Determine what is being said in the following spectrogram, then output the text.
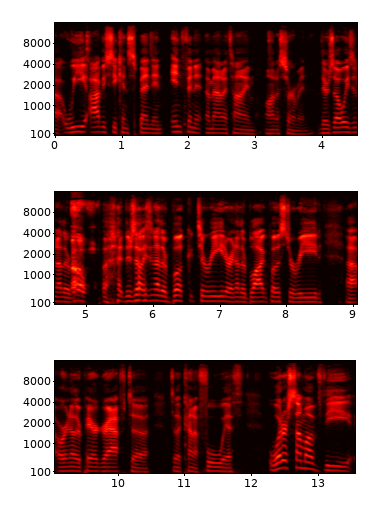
uh, we obviously can spend an infinite amount of time on a sermon. There's always another. Oh. Uh, there's always another book to read, or another blog post to read, uh, or another paragraph to to kind of fool with. What are some of the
